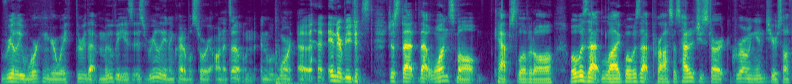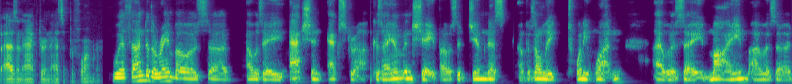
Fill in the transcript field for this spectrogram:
Really working your way through that movie is, is really an incredible story on its own, and would warrant a, an interview. Just just that that one small capsule of it all. What was that like? What was that process? How did you start growing into yourself as an actor and as a performer? With Under the Rainbow, I was uh, I was a action extra because I am in shape. I was a gymnast. I was only 21 I was a mime. I was a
